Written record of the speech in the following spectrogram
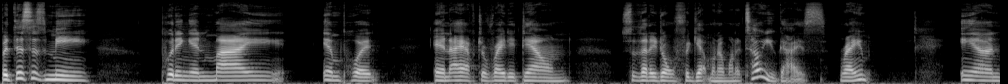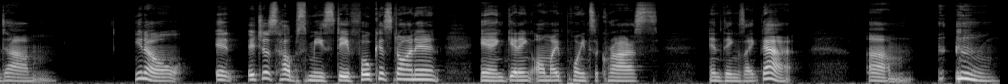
But this is me putting in my input and I have to write it down so that I don't forget what I want to tell you guys, right? And um you know, it it just helps me stay focused on it and getting all my points across and things like that. Um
